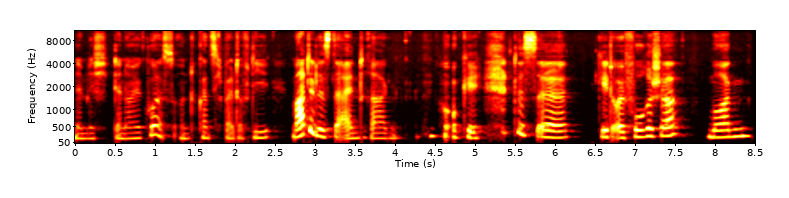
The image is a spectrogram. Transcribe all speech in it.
nämlich der neue Kurs und du kannst dich bald auf die Warteliste eintragen. Okay, das äh, geht euphorischer. Morgen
